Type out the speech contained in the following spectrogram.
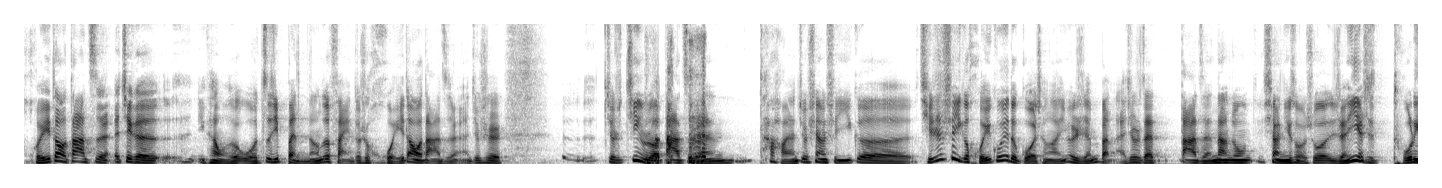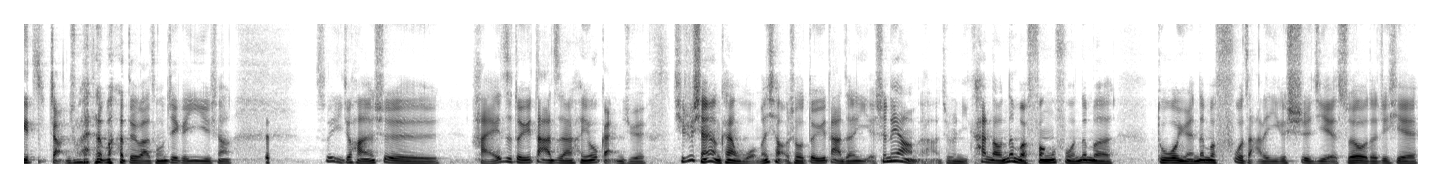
回到大自然，哎，这个你看，我我自己本能的反应都是回到大自然，就是。就是进入到大自然，它好像就像是一个，其实是一个回归的过程啊。因为人本来就是在大自然当中，像你所说，人也是土里长出来的嘛，对吧？从这个意义上，所以就好像是孩子对于大自然很有感觉。其实想想看，我们小时候对于大自然也是那样的啊，就是你看到那么丰富、那么多元、那么复杂的一个世界，所有的这些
